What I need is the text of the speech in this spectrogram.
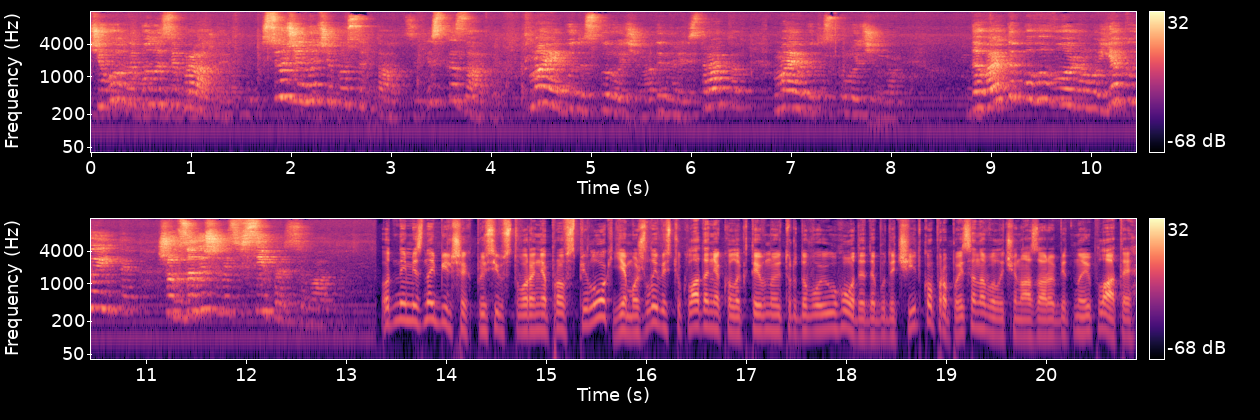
Чого не було зібрати консультацію і сказати, має бути скорочено один реєстратор, має бути скорочено. Давайте поговоримо, як вийти, щоб залишились всі працювати. Одним із найбільших плюсів створення профспілок є можливість укладення колективної трудової угоди, де буде чітко прописана величина заробітної плати.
